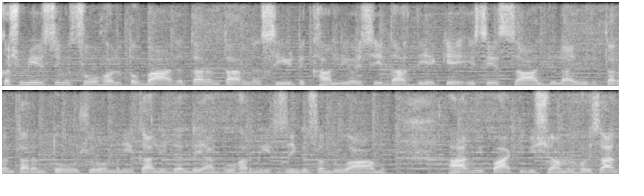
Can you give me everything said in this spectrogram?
ਕਸ਼ਮੀਰ ਸਿੰਘ ਸੋਹਲ ਤੋਂ ਬਾਅਦ ਤਰਨਤਾਰਨ ਸੀਟ ਖਾਲੀ ਹੋਈ ਸੀ। ਦੱਸ ਦਈਏ ਕਿ ਇਸੇ ਸਾਲ ਜੁਲਾਈ ਵਿੱਚ ਤਰਨਤਾਰਨ ਤੋਂ ਸ਼੍ਰੋਮਣੀ ਅਕਾਲੀ ਦਲ ਦੇ ਆਗੂ ਹਰਮੀਤ ਸਿੰਘ ਸੰਧੂ ਆਮ ਆਦਮੀ ਪਾਰਟੀ ਵਿੱਚ ਸ਼ਾਮਲ ਹੋਏ ਸਨ।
